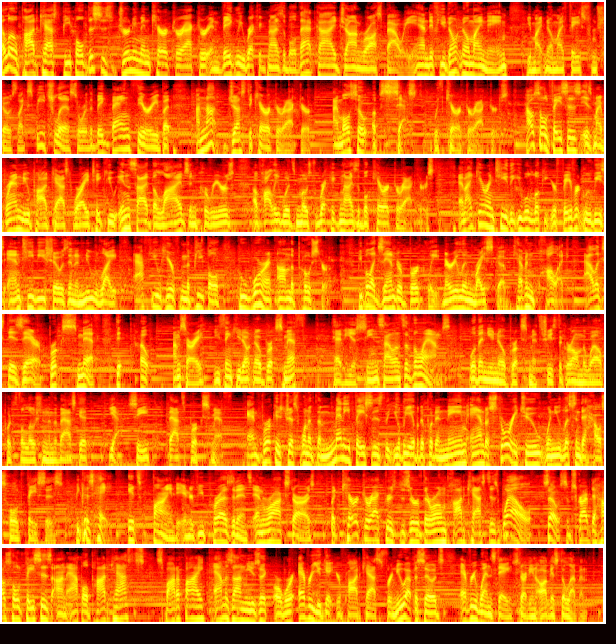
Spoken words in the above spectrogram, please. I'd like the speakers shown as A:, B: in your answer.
A: Hello, podcast people. This is journeyman character actor and vaguely recognizable that guy, John Ross Bowie. And if you don't know my name, you might know my face from shows like Speechless or The Big Bang Theory, but I'm not just a character actor. I'm also obsessed with character actors. Household Faces is my brand new podcast where I take you inside the lives and careers of Hollywood's most recognizable character actors. And I guarantee that you will look at your favorite movies and TV shows in a new light after you hear from the people who weren't on the poster. People like Xander Berkeley, Mary Lynn Rajskub, Kevin Pollak, Alex Désert, Brooke Smith. Oh, I'm sorry. You think you don't know Brooke Smith? Have you seen Silence of the Lambs? Well, then you know Brooke Smith. She's the girl in the well, puts the lotion in the basket. Yeah, see? That's Brooke Smith. And Brooke is just one of the many faces that you'll be able to put a name and a story to when you listen to Household Faces. Because, hey, it's fine to interview presidents and rock stars, but character actors deserve their own podcast as well. So, subscribe to Household Faces on Apple Podcasts, Spotify, Amazon Music, or wherever you get your podcasts for new episodes every Wednesday starting August 11th.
